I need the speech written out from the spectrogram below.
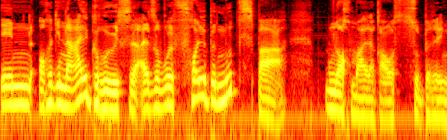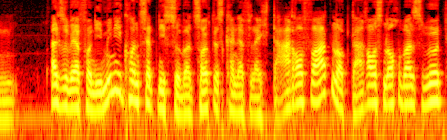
in Originalgröße, also wohl voll benutzbar, nochmal rauszubringen. Also wer von dem Mini-Konzept nicht so überzeugt ist, kann ja vielleicht darauf warten, ob daraus noch was wird.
